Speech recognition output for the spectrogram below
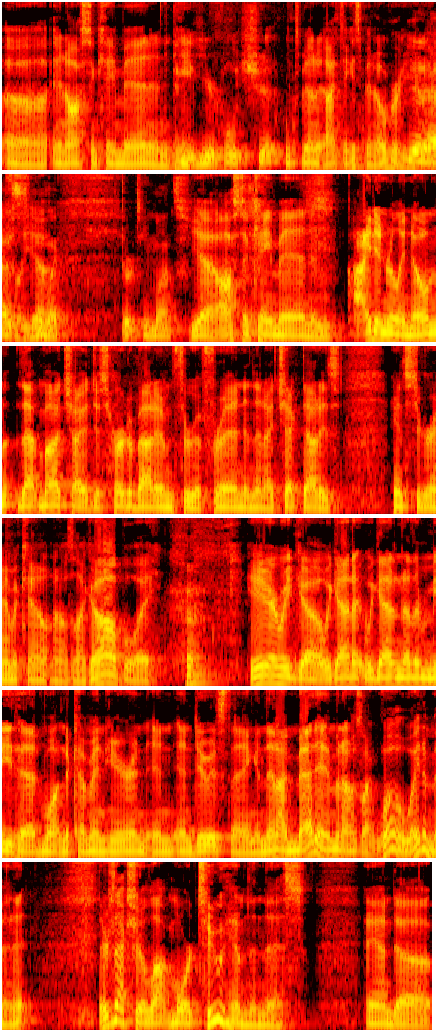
Uh, and Austin came in, and he, a year. Holy shit! It's been. I think it's been over a year. Yeah, it has. Actually. It's yeah. been like thirteen months. Yeah, Austin came in, and I didn't really know him that much. I had just heard about him through a friend, and then I checked out his Instagram account, and I was like, oh boy. Here we go. We got it. We got another meathead wanting to come in here and, and, and do his thing. And then I met him, and I was like, "Whoa, wait a minute! There's actually a lot more to him than this." And uh,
